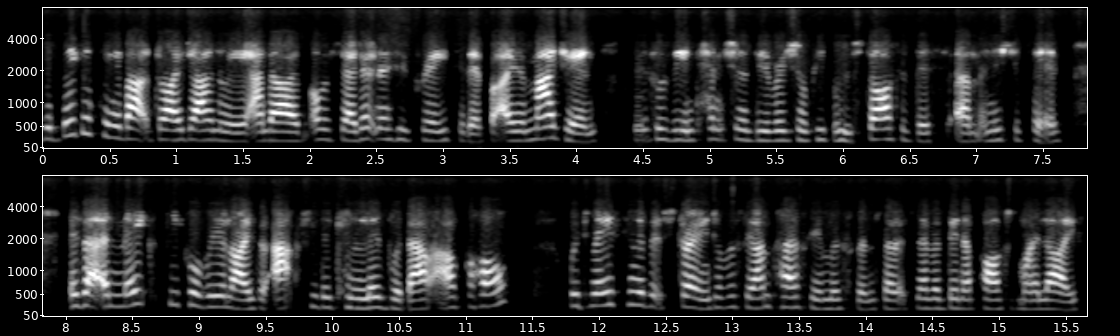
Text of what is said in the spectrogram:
the biggest thing about dry January, and uh, obviously I don't know who created it, but I imagine this was the intention of the original people who started this um, initiative, is that it makes people realize that actually they can live without alcohol, which may seem a bit strange. Obviously, I'm personally a Muslim, so it's never been a part of my life.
